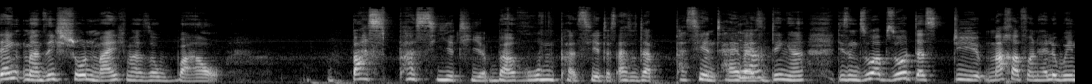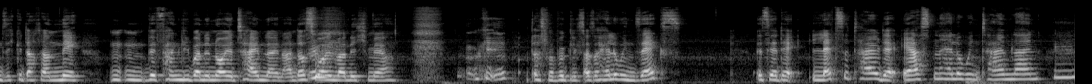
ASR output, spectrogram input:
denkt man sich schon manchmal so, wow was passiert hier? Warum passiert das? Also da passieren teilweise ja. Dinge, die sind so absurd, dass die Macher von Halloween sich gedacht haben, nee, m -m, wir fangen lieber eine neue Timeline an, das wollen wir nicht mehr. Okay. Das war wirklich, also Halloween 6 ist ja der letzte Teil der ersten Halloween-Timeline. Mhm.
